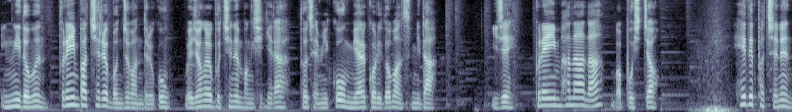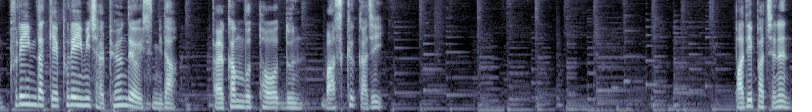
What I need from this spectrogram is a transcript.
잉리덤은 프레임 파츠를 먼저 만들고 외정을 붙이는 방식이라 더 재밌고 음미할 거리도 많습니다. 이제 프레임 하나하나 맛보시죠. 헤드 파츠는 프레임답게 프레임이 잘 표현되어 있습니다. 발칸부터 눈, 마스크까지. 바디 파츠는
